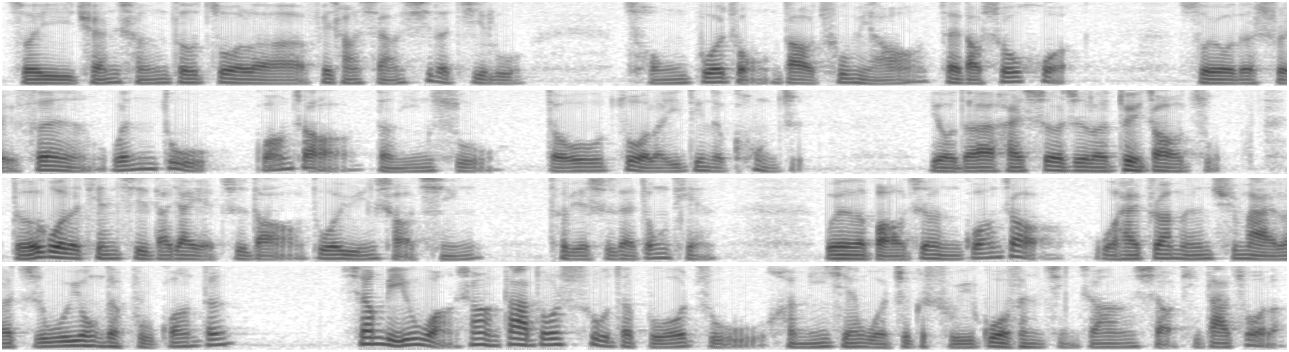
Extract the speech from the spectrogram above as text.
所以全程都做了非常详细的记录。从播种到出苗再到收获，所有的水分、温度、光照等因素都做了一定的控制，有的还设置了对照组。德国的天气大家也知道，多云少晴，特别是在冬天。为了保证光照，我还专门去买了植物用的补光灯。相比于网上大多数的博主，很明显我这个属于过分紧张，小题大做了。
